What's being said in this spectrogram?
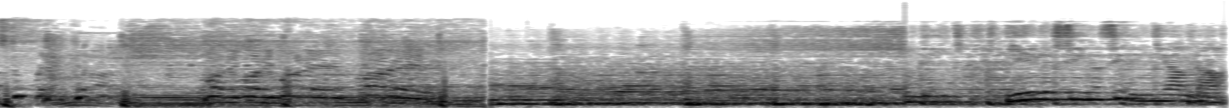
thanks to Big God. Money, money, money, money. Ye lesi na sidi niyanda.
